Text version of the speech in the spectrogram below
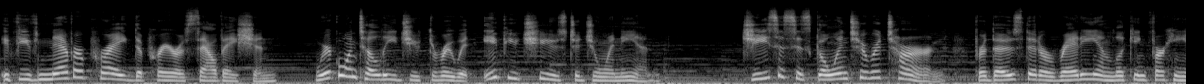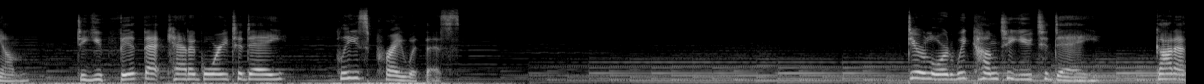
If you've never prayed the prayer of salvation, we're going to lead you through it if you choose to join in. Jesus is going to return for those that are ready and looking for Him. Do you fit that category today? Please pray with us. Dear Lord, we come to you today. God, I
